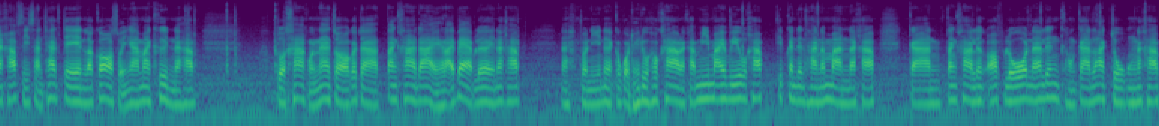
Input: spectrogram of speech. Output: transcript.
นะครับ สีสันชัดเจนแล้วก็สวยงามมากขึ้นนะครับ ตัวค่าของหน้าจอก็จะตั้งค่าได้หลายแบบเลยนะครับ นะตัวนี้เนี่ยก็กดให้ดูคร่าวๆนะครับ มี My View ครับทิปการเดินทางน้ำมันนะครับ การตั้งค่าเรื่อง Off Road นะ เรื่องของการลากจูงนะครับ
